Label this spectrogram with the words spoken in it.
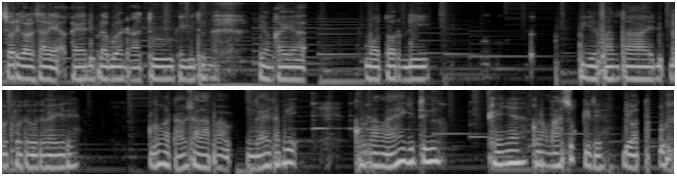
sorry kalau salah ya kayak di Pelabuhan Ratu kayak gitu. Yang kayak motor di pinggir pantai di- buat foto-foto kayak gitu. Gue nggak tahu salah apa enggak ya tapi kurang aja gitu. Kayaknya kurang masuk gitu di otak gue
